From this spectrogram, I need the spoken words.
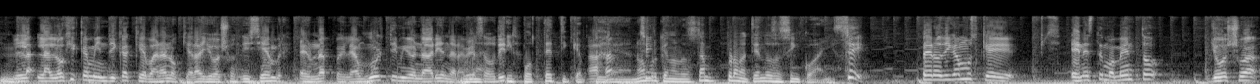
Mm. La, la lógica me indica que van a noquear a Joshua en diciembre en una pelea multimillonaria en Arabia Una Saudita. hipotética Ajá, pelea, ¿no? sí. Porque nos lo están prometiendo hace cinco años. Sí, pero digamos que en este momento Joshua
